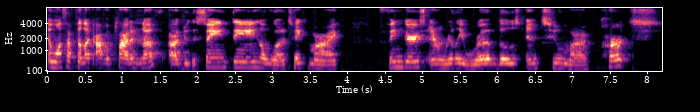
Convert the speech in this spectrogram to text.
And once I feel like I've applied enough, I do the same thing. I'm going to take my fingers and really rub those into my parts.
